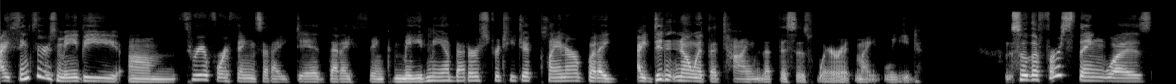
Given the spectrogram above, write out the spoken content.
I think there's maybe um, three or four things that I did that I think made me a better strategic planner, but I, I didn't know at the time that this is where it might lead. So the first thing was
